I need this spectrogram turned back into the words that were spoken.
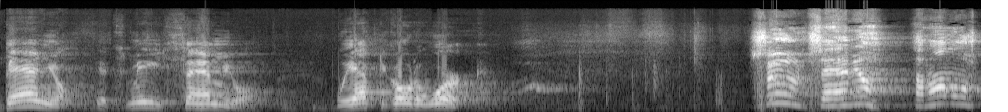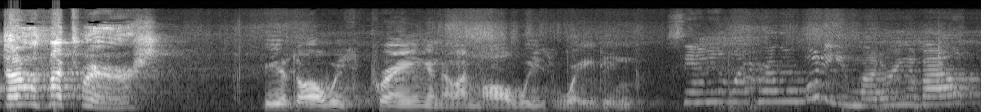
Daniel, it's me, Samuel. We have to go to work. Soon, Samuel. I'm almost done with my prayers. He is always praying and I'm always waiting. Samuel, my brother, what are you muttering about?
